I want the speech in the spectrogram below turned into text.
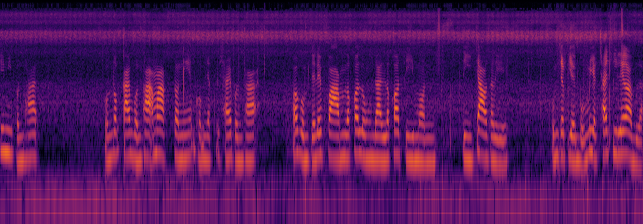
ที่มีผลพระผมต้องการผลพระมากตอนนี้ผมอยากใช้ผลพระเพราะผมจะได้ฟาร์มแล้วก็ลงดันแล้วก็ตีมอนตีเจ้าทะเล ผมจะเปลี่ยนผมไม่อยากใช้ทีเล็กอะเบื่อ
